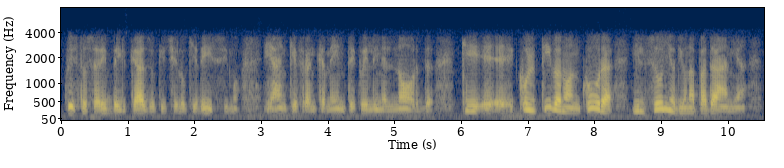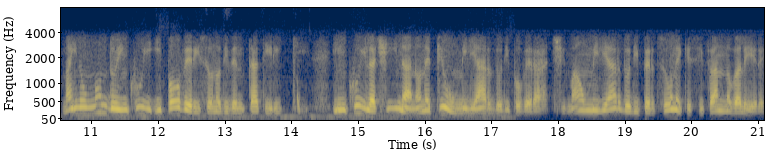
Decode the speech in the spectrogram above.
Questo sarebbe il caso che ce lo chiedessimo e anche francamente quelli nel nord che eh, coltivano ancora il sogno di una Padania, ma in un mondo in cui i poveri sono diventati ricchi, in cui la Cina non è più un miliardo di poveracci, ma un miliardo di persone che si fanno valere,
